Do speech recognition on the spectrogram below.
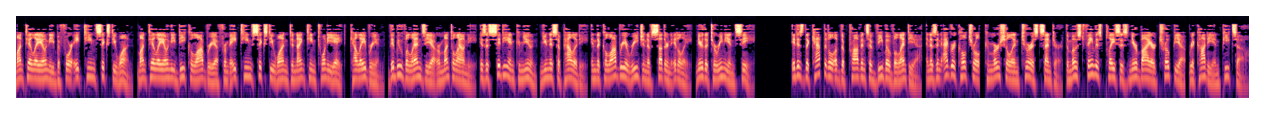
Monteleone before 1861, Monteleone di Calabria from 1861 to 1928, Calabrian, Vibbu Valentia or Monteleone is a city and comune municipality in the Calabria region of southern Italy, near the Tyrrhenian Sea. It is the capital of the province of Vibo Valentia, and is an agricultural, commercial and tourist centre the most famous places nearby are Tropea, Ricadi and Pizzo.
